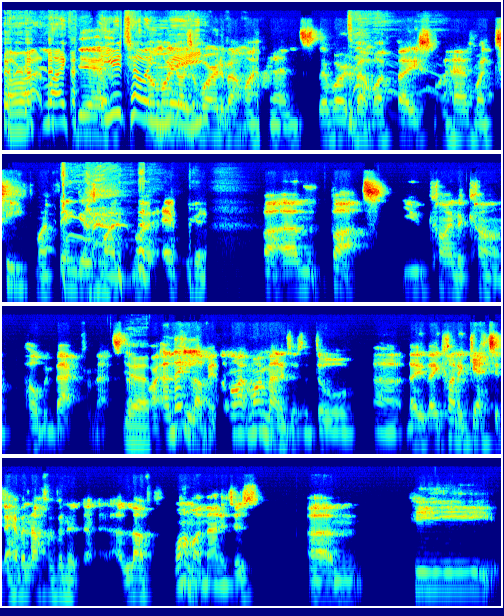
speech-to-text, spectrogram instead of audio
All right, like, Yeah. are you telling no, my me? guys are worried about my hands. They're worried about my face, my hands, my teeth, my fingers, my, my everything. But um, but you kind of can't hold me back from that stuff. Yeah. right? And they love it. My, my managers adore. Uh, they they kind of get it. They have enough of an, a, a love. One of my managers, um, he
